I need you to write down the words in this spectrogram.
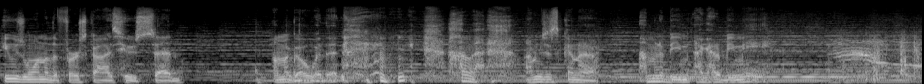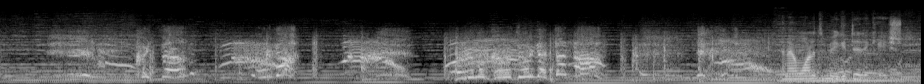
he was one of the first guys who said, I'm gonna go with it. I'm just gonna, I'm gonna be, I gotta be me. And I wanted to make a dedication.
